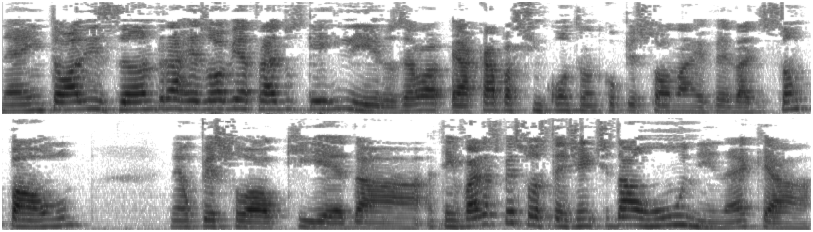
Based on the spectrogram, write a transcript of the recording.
né? Então a Lisandra resolve ir atrás dos guerrilheiros. Ela, ela acaba se encontrando com o pessoal na verdade de São Paulo, né, um pessoal que é da tem várias pessoas, tem gente da Uni, né, que é a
